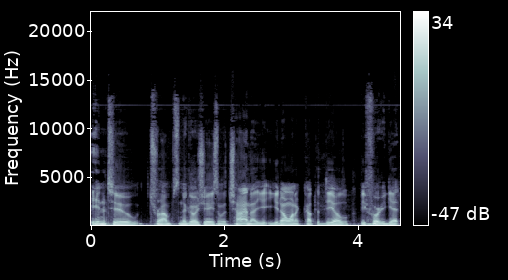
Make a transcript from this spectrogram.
into Trump's negotiation with China. You, you, don't want to cut the deal before you get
